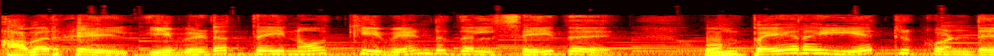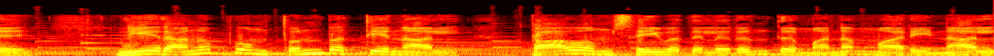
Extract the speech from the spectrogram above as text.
அவர்கள் இவ்விடத்தை நோக்கி வேண்டுதல் செய்து உம் பெயரை ஏற்றுக்கொண்டு நீர் அனுப்பும் துன்பத்தினால் பாவம் செய்வதிலிருந்து மனம் மாறினால்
